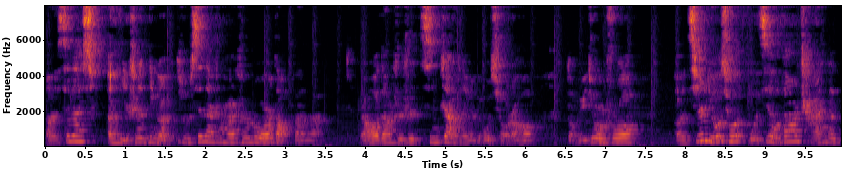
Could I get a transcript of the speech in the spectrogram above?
呃，现在是呃也是那个就是现在是还是鹿儿岛藩吧，然后当时是侵占那个琉球，然后等于就是说，呃，其实琉球，我记得我当时查那个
